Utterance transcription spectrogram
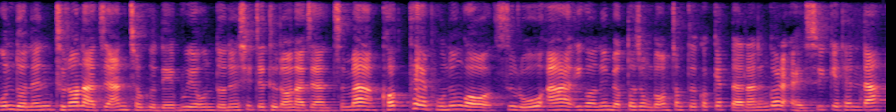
온도는 드러나지 않죠. 그 내부의 온도는 실제 드러나지 않지만 겉에 보는 것으로 아 이거는 몇 도 정도 엄청 뜨겁겠다라는 걸 알 수 있게 된다.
